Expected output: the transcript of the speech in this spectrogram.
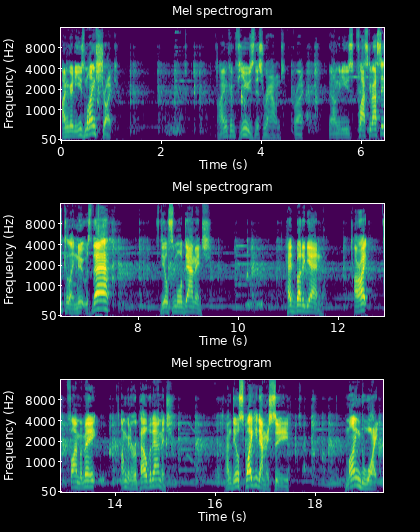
I'm going to use Mind Strike. I'm confused this round. Right. Now I'm going to use Flask of Acid because I knew it was there. To deal some more damage. Headbutt again. Alright. Fine by me. I'm going to repel the damage. And deal spiky damage to you. Mind Wipe.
